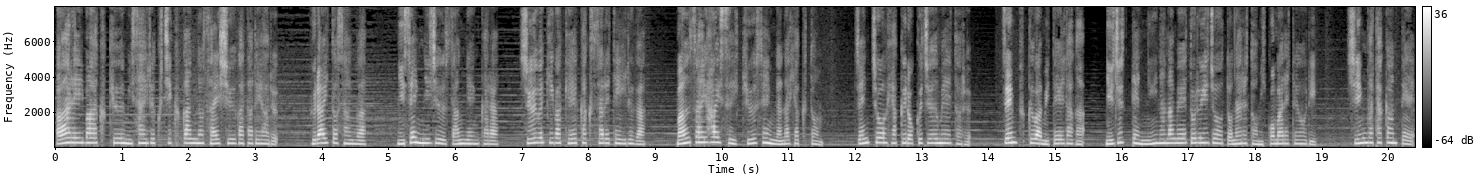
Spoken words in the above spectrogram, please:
アーレイバーク級ミサイル駆逐艦の最終型である、フライト3は、2023年から収益が計画されているが、満載排水9700トン、全長160メートル、全幅は未定だが、20.27メートル以上となると見込まれており、新型艦艇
